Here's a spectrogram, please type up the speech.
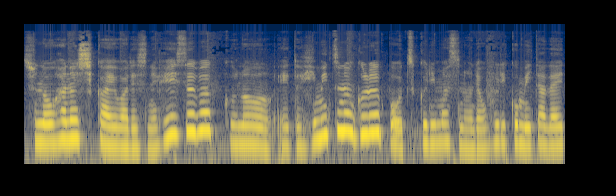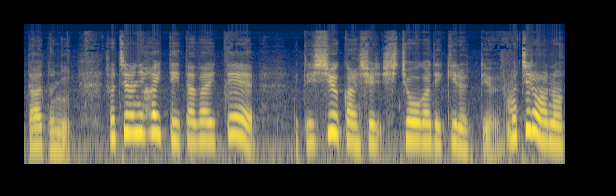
そのお話し会はですね Facebook の、えーと、秘密のグループを作りますのでお振り込みいただいた後にそちらに入っていただいて、えー、と1週間視聴ができるっていう。もちろんあの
